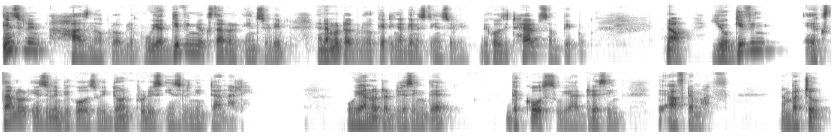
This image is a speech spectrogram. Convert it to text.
Insulin has no problem. We are giving you external insulin, and I'm not advocating against insulin because it helps some people. Now, you're giving external insulin because we don't produce insulin internally. We are not addressing the, the cause, we are addressing the aftermath. Number two,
